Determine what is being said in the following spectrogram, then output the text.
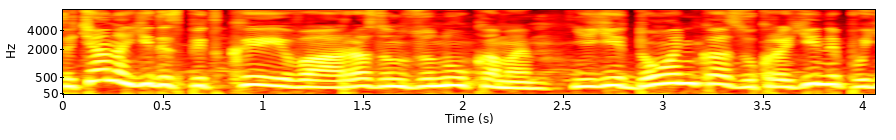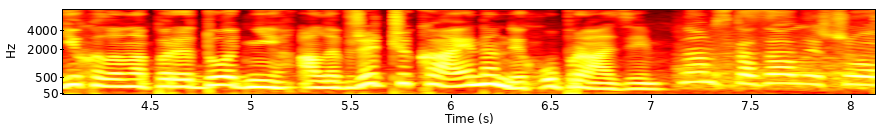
Тетяна їде з-під Києва разом з онуками. Її донька з України поїхала напередодні, але вже чекає на них у Празі. Нам сказали, що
